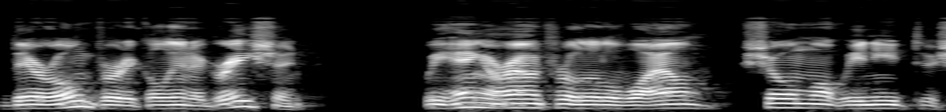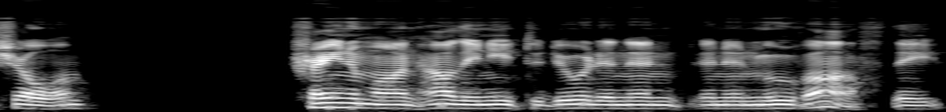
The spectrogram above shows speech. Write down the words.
their own vertical integration. We hang around for a little while, show them what we need to show them, train them on how they need to do it, and then and then move off. They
